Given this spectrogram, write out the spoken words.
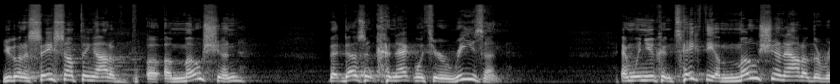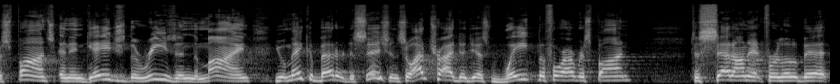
You're going to say something out of uh, emotion that doesn't connect with your reason. And when you can take the emotion out of the response and engage the reason, the mind, you'll make a better decision. So I've tried to just wait before I respond, to set on it for a little bit.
